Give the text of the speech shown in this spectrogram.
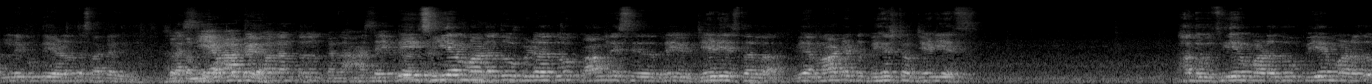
ಅಲ್ಲಿ ಬುದ್ಧಿ ಹೇಳೋದ ಸಾಕಾಗಿದೆ. ಸಿಎಂ ಮಾಡೋದು ಬಿಡೋದು ಕಾಂಗ್ರೆಸ್ ಜೆ ಡಿ ಎಸ್ ಅಲ್ಲ. We are not at the behest of J D S ಅದು ಸಿಎಂ ಮಾಡೋದು ಪಿ ಎಂ ಮಾಡೋದು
